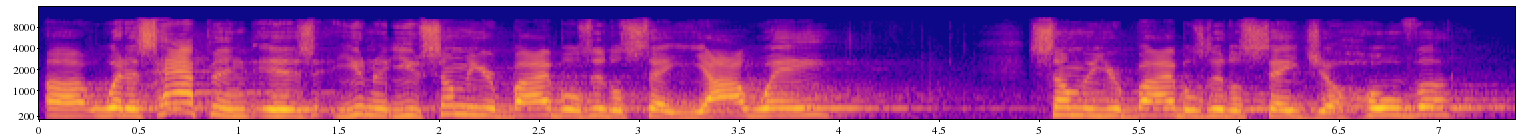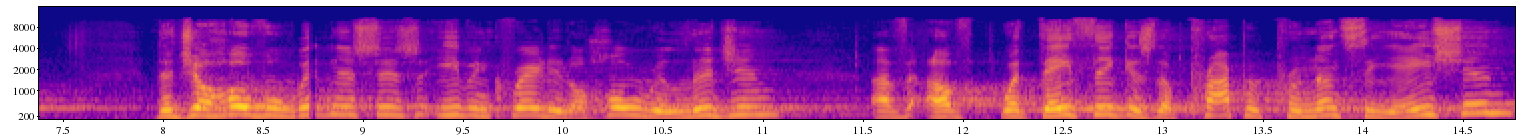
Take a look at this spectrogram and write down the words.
Uh, what has happened is, you know, you, some of your Bibles it'll say Yahweh, some of your Bibles it'll say Jehovah. The Jehovah Witnesses even created a whole religion of, of what they think is the proper pronunciation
